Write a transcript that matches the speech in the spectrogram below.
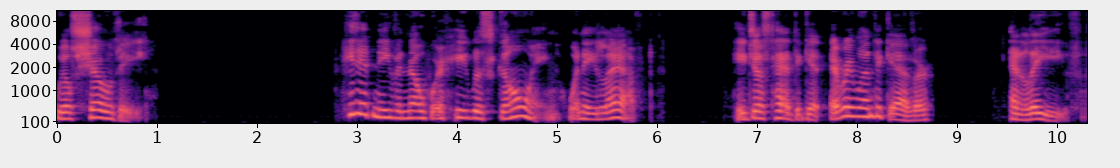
will show thee. He didn't even know where he was going when he left. He just had to get everyone together and leave.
